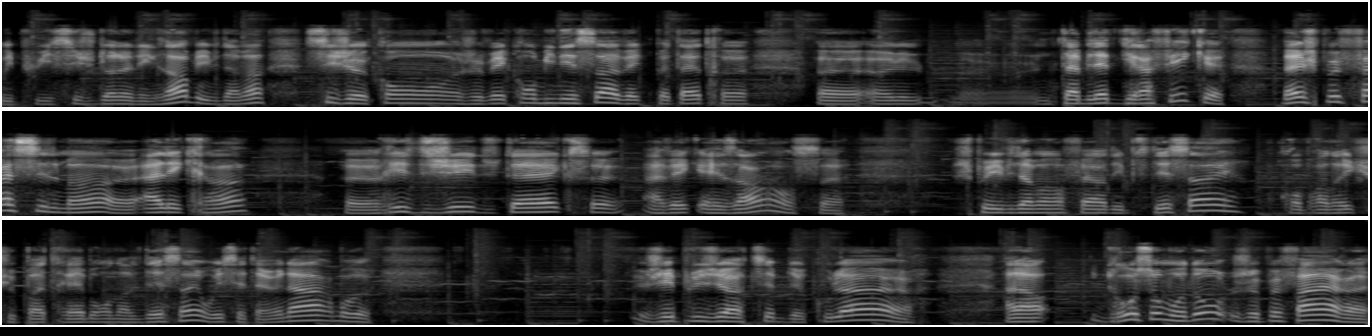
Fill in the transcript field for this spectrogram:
Et puis, si je vous donne un exemple, évidemment, si je vais combiner ça avec peut-être une tablette graphique, ben, je peux facilement, à l'écran, euh, rédiger du texte avec aisance. Je peux évidemment faire des petits dessins. Vous comprendrez que je suis pas très bon dans le dessin. Oui, c'était un arbre. J'ai plusieurs types de couleurs. Alors, grosso modo, je peux faire euh,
